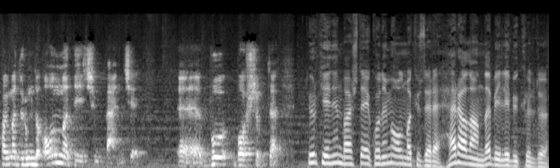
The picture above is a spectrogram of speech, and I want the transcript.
koyma durumda olmadığı için bence bu boşlukta. Türkiye'nin başta ekonomi olmak üzere her alanda beli büküldü.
